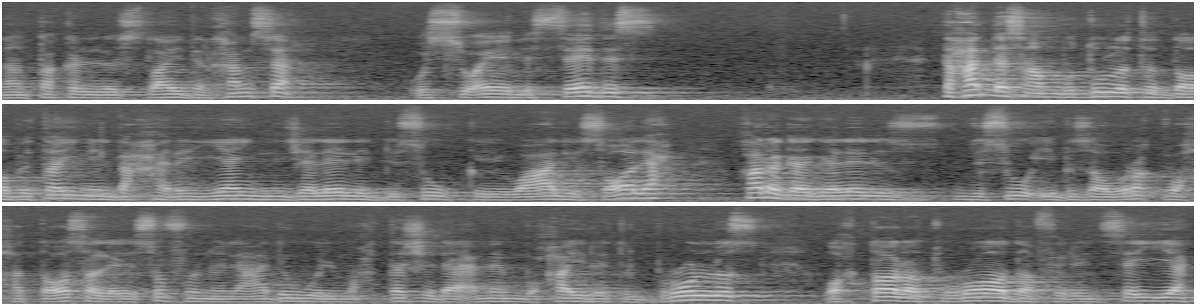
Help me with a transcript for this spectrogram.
ننتقل للسلايد الخامسة والسؤال السادس. تحدث عن بطولة الضابطين البحريين جلال الدسوقي وعلي صالح خرج جلال الدسوقي بزورق وحتى وصل إلى سفن العدو المحتشدة أمام بحيرة البرولوس واختار طرادة فرنسية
